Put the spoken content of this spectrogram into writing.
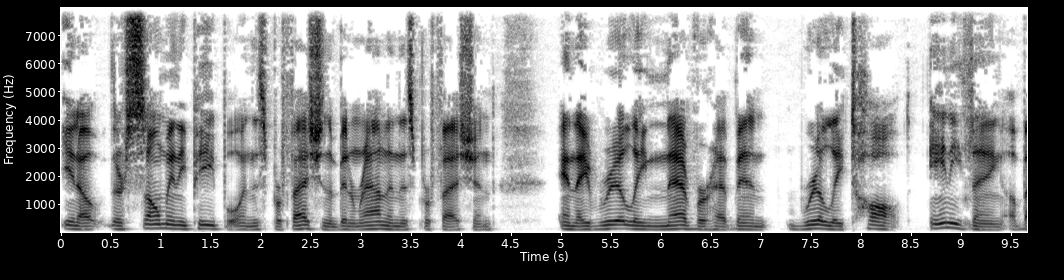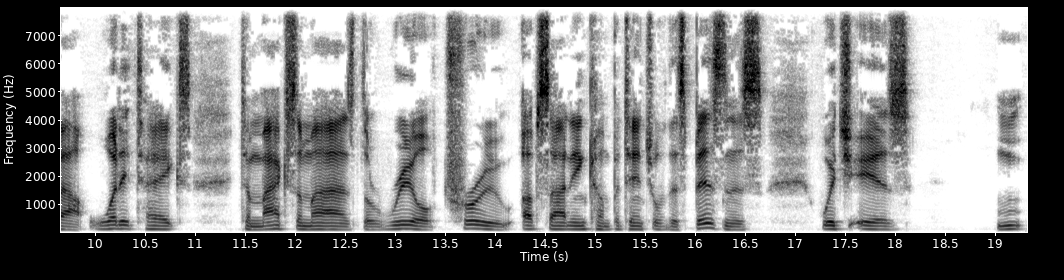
you know, there's so many people in this profession that have been around in this profession and they really never have been really taught anything about what it takes to maximize the real true upside income potential of this business, which is m-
